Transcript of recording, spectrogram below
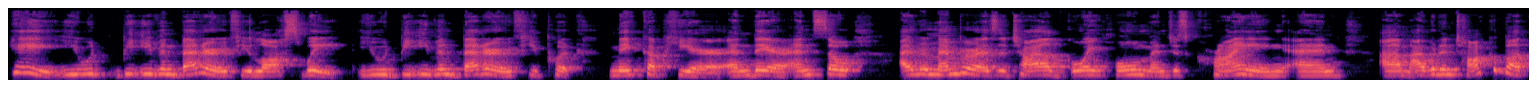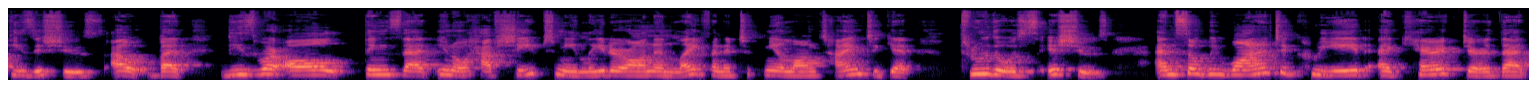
hey, you would be even better if you lost weight. You would be even better if you put makeup here and there. And so I remember as a child going home and just crying, and um, I wouldn't talk about these issues out, but these were all things that you know have shaped me later on in life, and it took me a long time to get through those issues. And so we wanted to create a character that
